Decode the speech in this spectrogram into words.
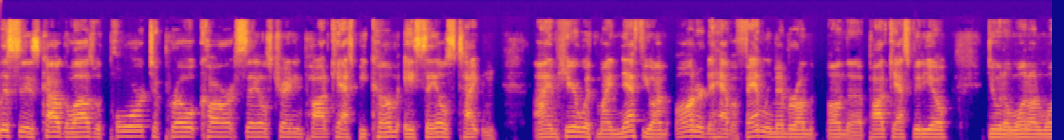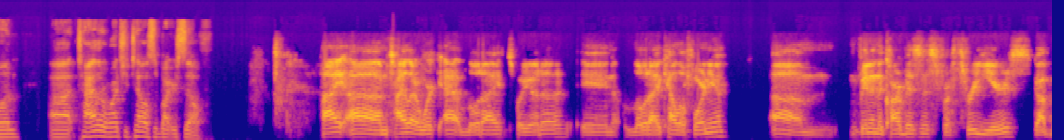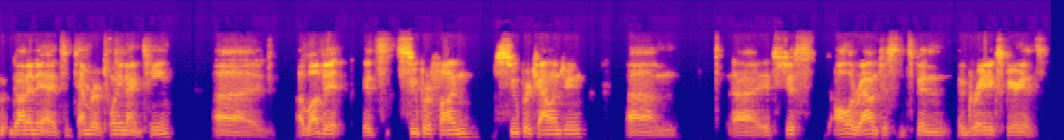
This is Kyle Galaz with Poor to Pro Car Sales Training Podcast. Become a sales titan. I am here with my nephew. I'm honored to have a family member on the on the podcast video, doing a one on one. Tyler, why don't you tell us about yourself? Hi, I'm Tyler. I work at Lodi Toyota in Lodi, California. Um, been in the car business for three years. Got got in it at September of 2019. Uh, I love it. It's super fun, super challenging. Um, uh, it's just all around. Just it's been a great experience.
